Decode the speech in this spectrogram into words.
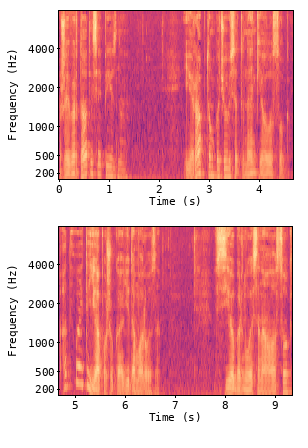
вже й вертатися пізно. І раптом почувся тоненький голосок А давайте я пошукаю Діда Мороза. Всі обернулися на голосок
